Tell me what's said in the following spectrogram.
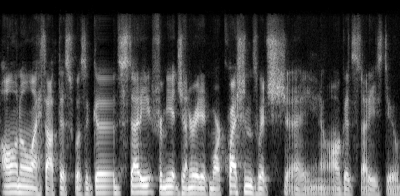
All in all, I thought this was a good study. For me, it generated more questions, which uh, you know all good studies do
